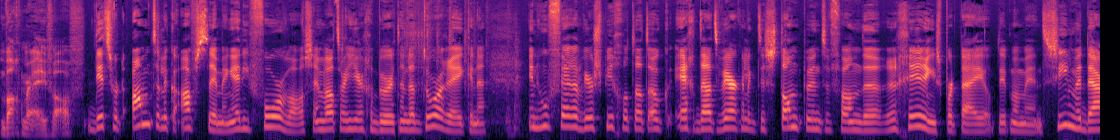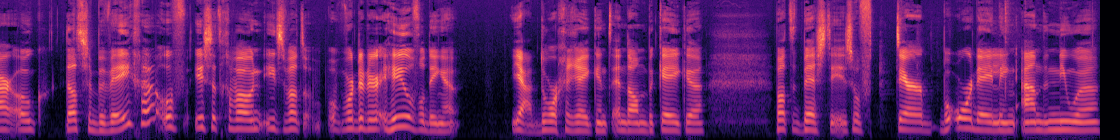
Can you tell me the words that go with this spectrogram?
Wacht maar even af. Dit soort ambtelijke afstemming die voor was en wat er hier gebeurt en dat doorrekenen. In hoeverre weerspiegelt dat ook echt daadwerkelijk de standpunten van de regeringspartijen op dit moment? Zien we daar ook dat ze bewegen? Of is het gewoon iets wat. worden er heel veel dingen ja, doorgerekend en dan bekeken wat het beste is? Of ter beoordeling aan de nieuwe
